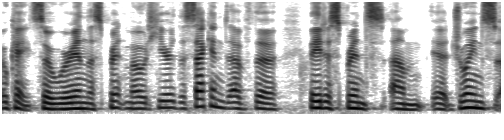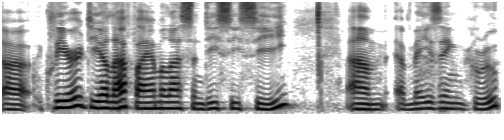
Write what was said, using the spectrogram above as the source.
Okay, so we're in the sprint mode here. The second of the beta sprints um, joins uh, CLIR, DLF, IMLS, and DCC. Um, amazing group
